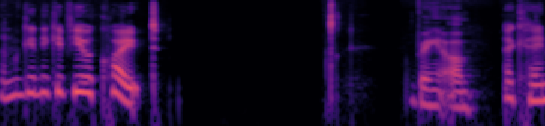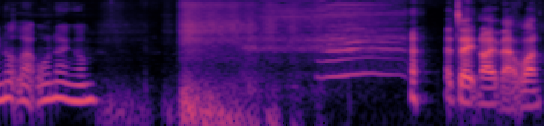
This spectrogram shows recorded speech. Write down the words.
I'm going to give you a quote. Bring it on. Okay, not that one. Hang on. I don't like that one.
